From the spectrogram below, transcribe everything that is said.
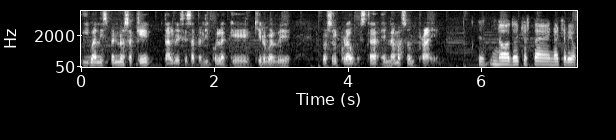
Iván Espinosa que tal vez esa película que quiero ver de Russell Crowe está en Amazon Prime. No, de hecho está en HBO.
